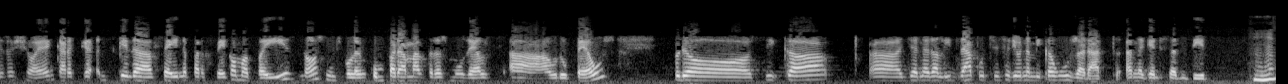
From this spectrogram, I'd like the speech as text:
és això, eh? encara que ens queda feina per fer com a país, no? si ens volem comparar amb altres models eh, europeus, però sí que eh, generalitzar potser seria una mica agosarat en aquest sentit. Uh -huh.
